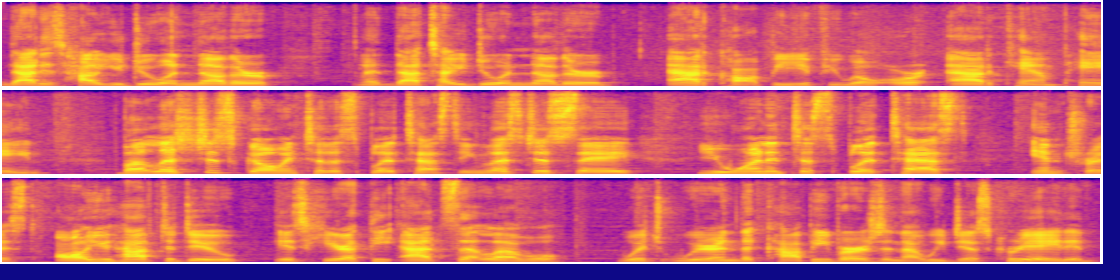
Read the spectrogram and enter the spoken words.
that is how you do another, that's how you do another ad copy, if you will, or ad campaign. But let's just go into the split testing. Let's just say you wanted to split test interest. All you have to do is here at the ad set level, which we're in the copy version that we just created.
